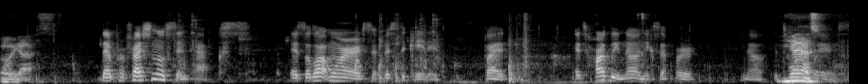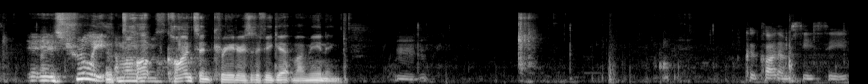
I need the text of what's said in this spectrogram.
Oh yes. The professional syntax is a lot more sophisticated, but it's hardly known except for, you know, the top Yes. players. It is truly The among the top most content creators, if you get my meaning. Could call them CC.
